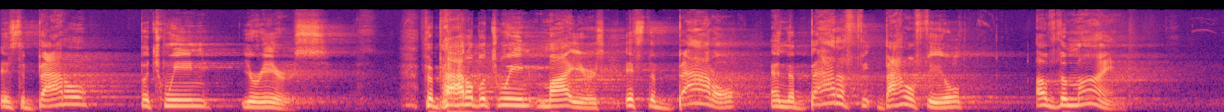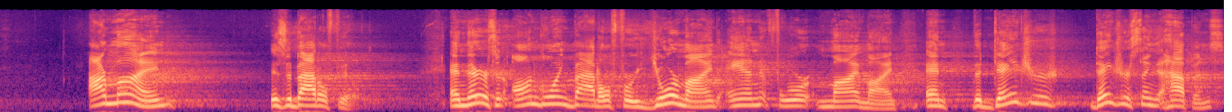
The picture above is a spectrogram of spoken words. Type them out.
is the battle between your ears. The battle between my ears. It's the battle and the battlefield of the mind. Our mind is the battlefield. And there is an ongoing battle for your mind and for my mind. And the danger, dangerous thing that happens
